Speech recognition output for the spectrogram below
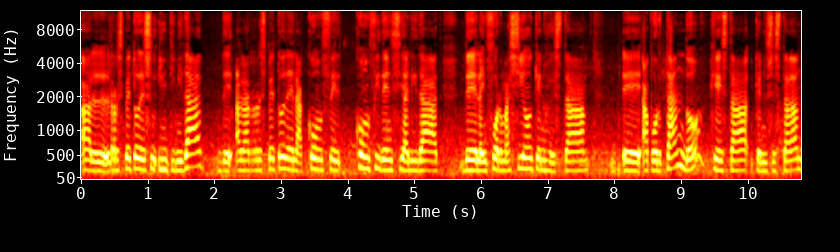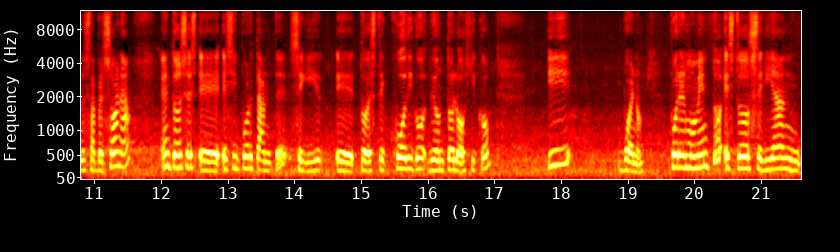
al respeto de su intimidad, de, al respeto de la confidencialidad de la información que nos está eh, aportando, que, está, que nos está dando esta persona. Entonces eh, es importante seguir eh, todo este código deontológico y bueno, por el momento estos serían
